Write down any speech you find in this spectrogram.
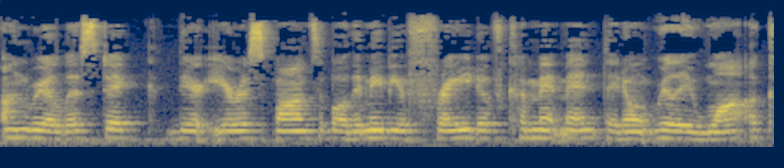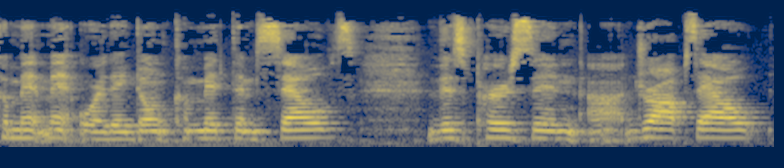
unrealistic, they're irresponsible, they may be afraid of commitment, they don't really want a commitment or they don't commit themselves this person uh, drops out,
